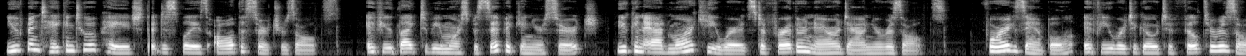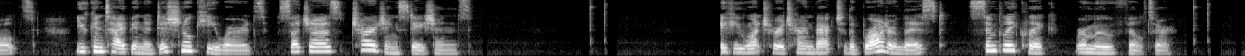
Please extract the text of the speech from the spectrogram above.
You've been taken to a page that displays all the search results. If you'd like to be more specific in your search, you can add more keywords to further narrow down your results. For example, if you were to go to Filter Results, you can type in additional keywords, such as charging stations. If you want to return back to the broader list, simply click Remove Filter.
